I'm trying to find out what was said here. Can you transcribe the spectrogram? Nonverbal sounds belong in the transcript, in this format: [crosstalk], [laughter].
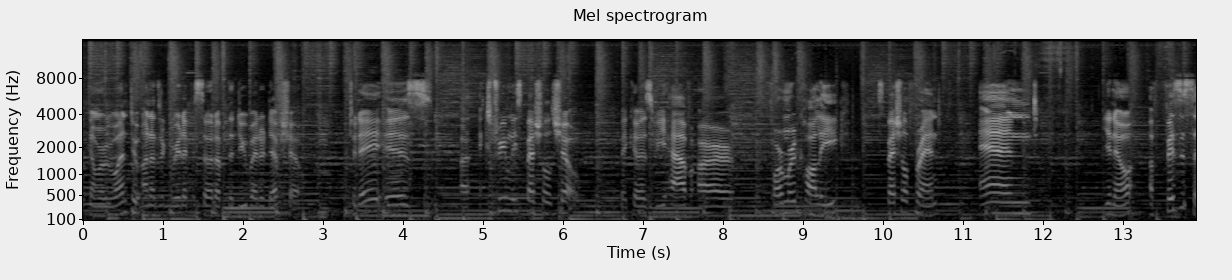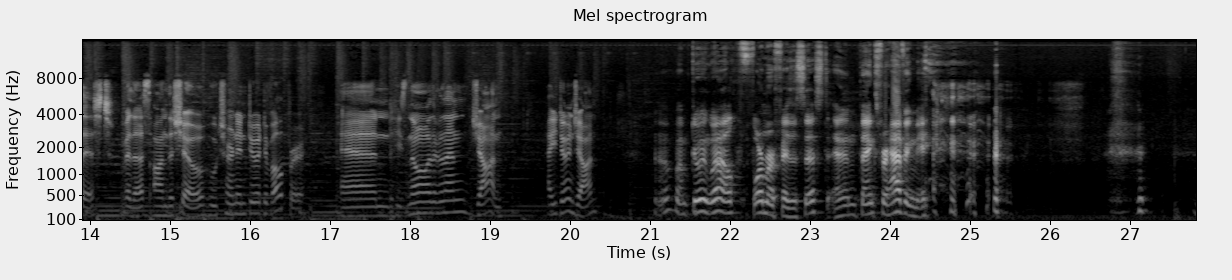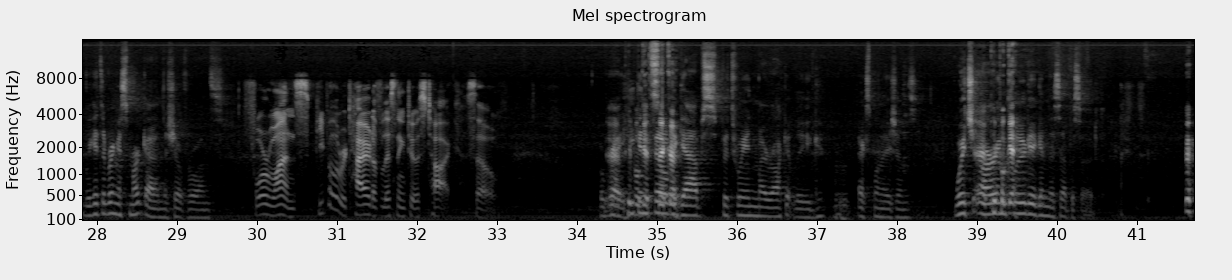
Welcome everyone to another great episode of the Do Better Dev Show. Today is an extremely special show because we have our former colleague, special friend, and you know, a physicist with us on the show who turned into a developer. And he's no other than John. How you doing, John? Oh, I'm doing well, former physicist, and thanks for having me. [laughs] [laughs] We get to bring a smart guy on the show for once. For once, people were tired of listening to us talk, so Oh, Yeah, great. he can get fill sick the of- gaps between my Rocket League explanations, which Yeah, are people get- included in this episode. [laughs]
